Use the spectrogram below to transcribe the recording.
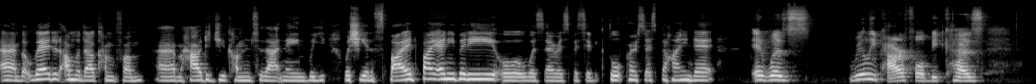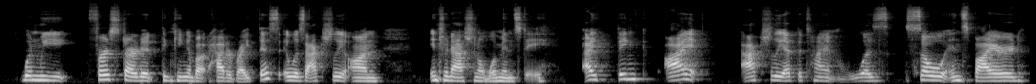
um, but where did Amuda come from? Um, how did you come to that name? You, was she inspired by anybody or was there a specific thought process behind it? It was really powerful because when we first started thinking about how to write this, it was actually on International Women's Day. I think I actually at the time was so inspired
